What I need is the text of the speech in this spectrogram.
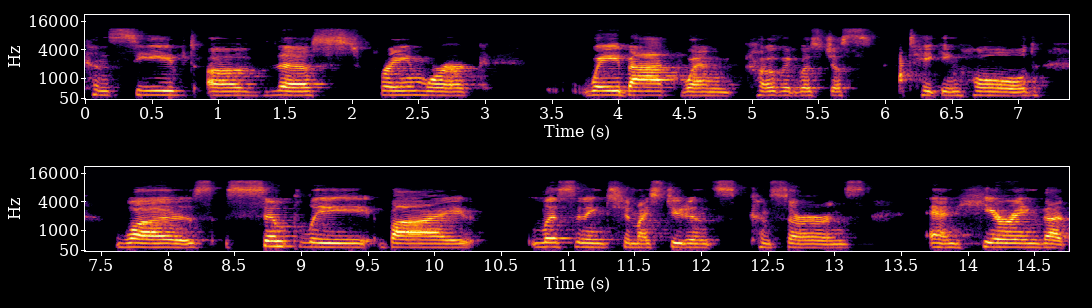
conceived of this framework way back when COVID was just taking hold was simply by listening to my students' concerns and hearing that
